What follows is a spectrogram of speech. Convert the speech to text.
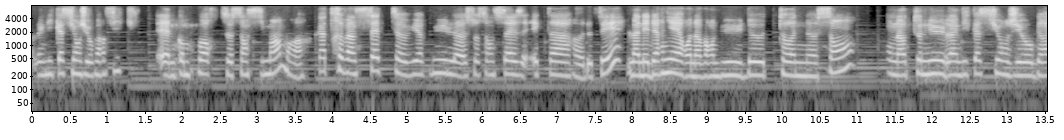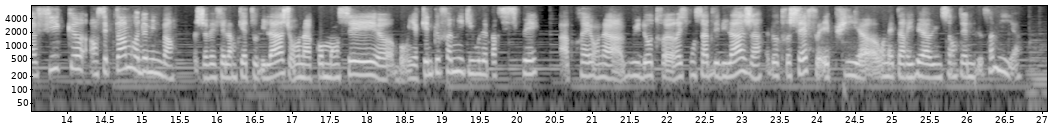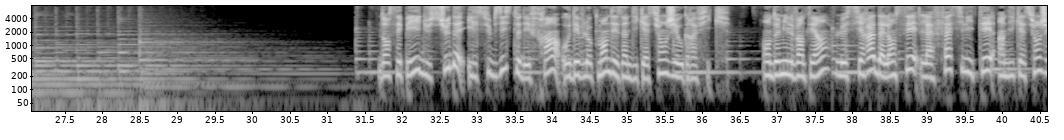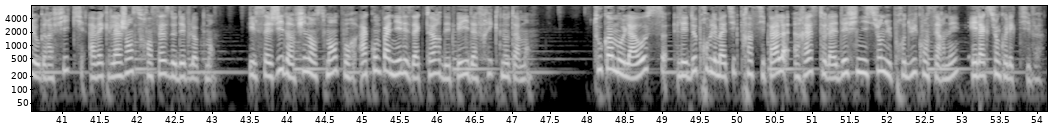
l'indication géographique elle comporte 106 membres, 87,76 hectares de thé. L'année dernière, on a vendu 2 tonnes 100. On a obtenu l'indication géographique en septembre 2020. J'avais fait l'enquête au village. On a commencé, euh, bon, il y a quelques familles qui voulaient participer. Après, on a vu d'autres responsables des villages, d'autres chefs, et puis euh, on est arrivé à une centaine de familles. Dans ces pays du Sud, il subsiste des freins au développement des indications géographiques. En 2021, le CIRAD a lancé la Facilité Indication Géographique avec l'Agence française de développement. Il s'agit d'un financement pour accompagner les acteurs des pays d'Afrique notamment. Tout comme au Laos, les deux problématiques principales restent la définition du produit concerné et l'action collective.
